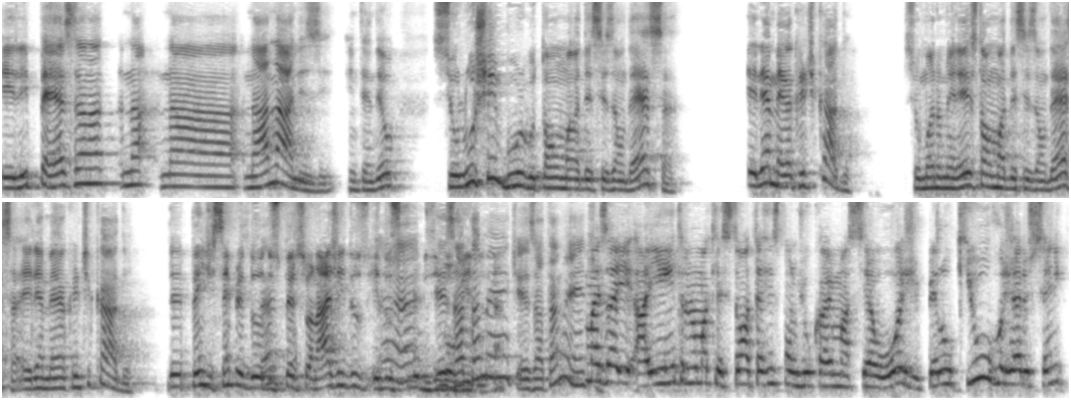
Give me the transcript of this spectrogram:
ele pesa na, na, na, na análise, entendeu? Se o Luxemburgo toma uma decisão dessa, ele é mega criticado. Se o Mano Menezes toma uma decisão dessa, ele é mega criticado. Depende sempre do- dos personagens e dos, e dos É, clubes envolvidos. né? exatamente, exatamente. Mas aí, aí entra numa questão, até respondi o Caio Maciel hoje, pelo que o Rogério Ceni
